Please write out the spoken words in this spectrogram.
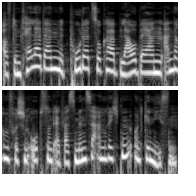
Auf dem Teller dann mit Puderzucker, Blaubeeren, anderem frischen Obst und etwas Minze anrichten und genießen.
